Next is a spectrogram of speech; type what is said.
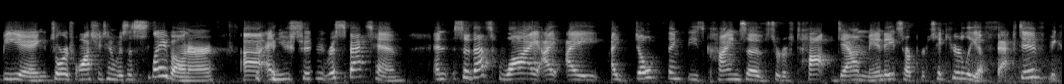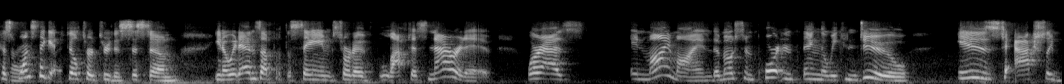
being George Washington was a slave owner uh, and you shouldn't respect him. And so that's why I, I, I don't think these kinds of sort of top down mandates are particularly effective because right. once they get filtered through the system, you know, it ends up with the same sort of leftist narrative. Whereas in my mind, the most important thing that we can do is to actually,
